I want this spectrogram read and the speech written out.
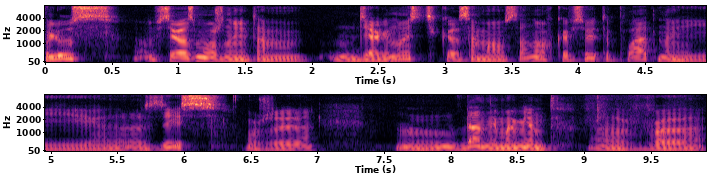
Плюс всевозможные там диагностика, сама установка, все это платно, и здесь уже данный момент э, в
